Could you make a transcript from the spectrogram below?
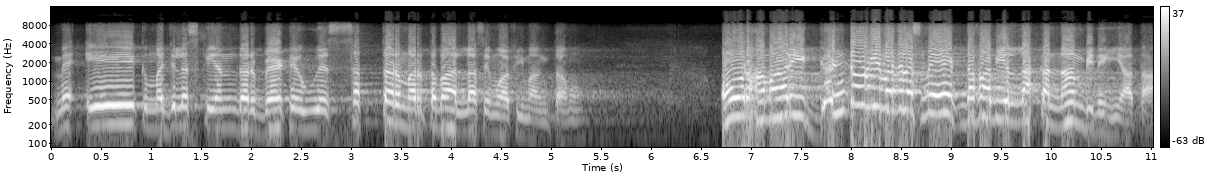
میں ایک مجلس کے اندر بیٹھے ہوئے ستر مرتبہ اللہ سے معافی مانگتا ہوں۔ اور ہماری گھنٹوں کی مجلس میں ایک دفعہ بھی اللہ کا نام بھی نہیں آتا۔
